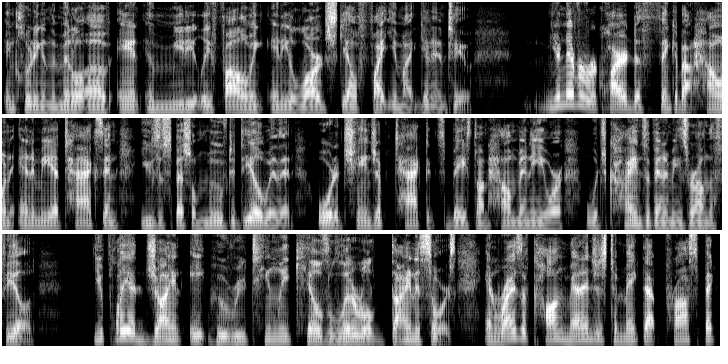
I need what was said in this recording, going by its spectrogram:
including in the middle of and immediately following any large scale fight you might get into. You're never required to think about how an enemy attacks and use a special move to deal with it, or to change up tactics based on how many or which kinds of enemies are on the field. You play a giant ape who routinely kills literal dinosaurs, and Rise of Kong manages to make that prospect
